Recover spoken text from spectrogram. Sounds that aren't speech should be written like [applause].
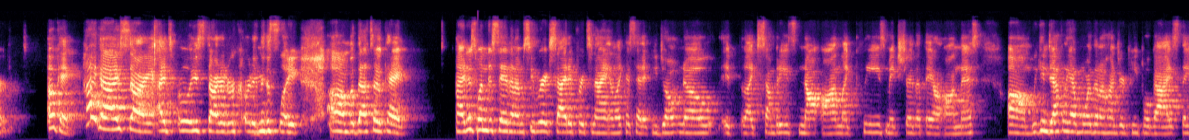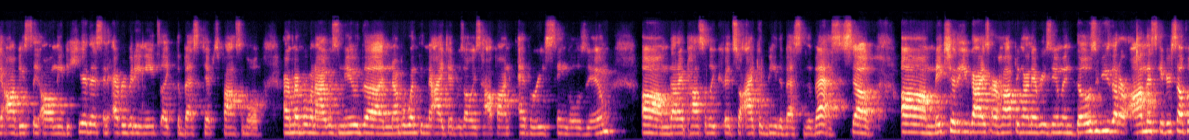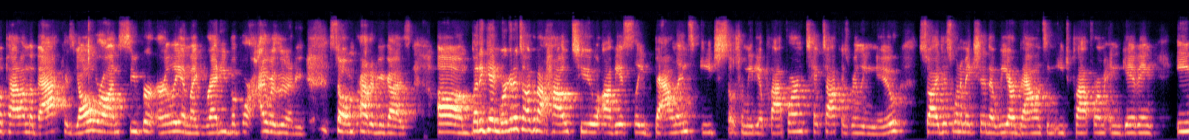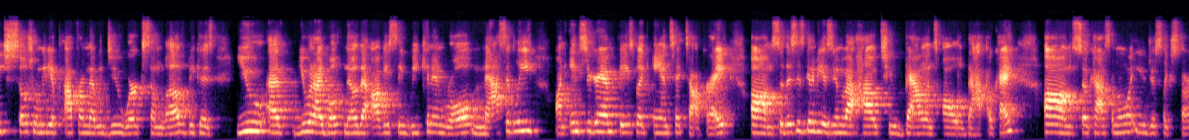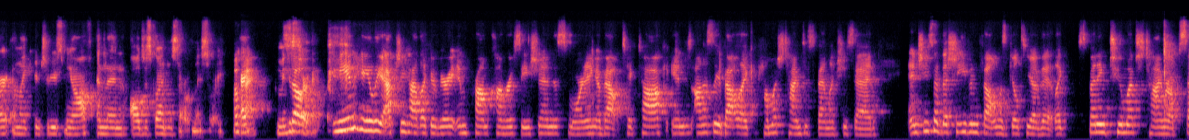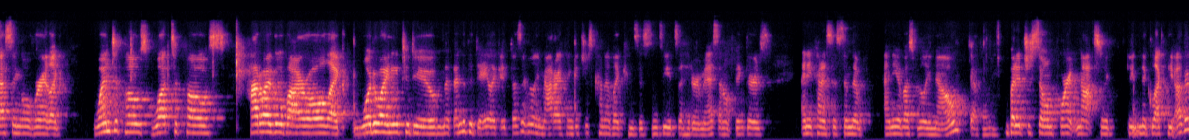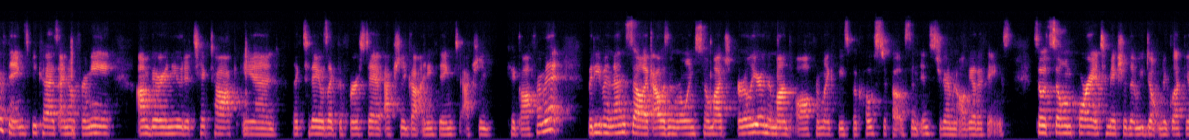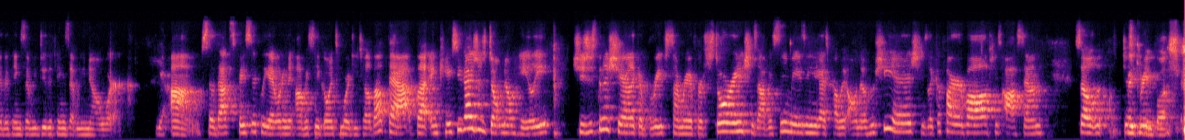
Perfect. Okay. Hi, guys. Sorry, I totally started recording this late, um, but that's okay. I just wanted to say that I'm super excited for tonight. And like I said, if you don't know if like somebody's not on, like please make sure that they are on this. Um, we can definitely have more than 100 people, guys. They obviously all need to hear this, and everybody needs like the best tips possible. I remember when I was new, the number one thing that I did was always hop on every single Zoom um, that I possibly could so I could be the best of the best. So um, make sure that you guys are hopping on every Zoom. And those of you that are on this, give yourself a pat on the back because y'all were on super early and like ready before I was ready. So I'm proud of you guys. Um, but again, we're going to talk about how to obviously balance each social media platform. TikTok is really new. So I just want to make sure that we are balancing each platform and giving each social media platform that we do work some love because you, as you and I both know that obviously we can enroll massively on Instagram, Facebook, and TikTok, right? Um, so this is going to be a Zoom about how to balance all of that. Okay. Um, so Cass, I'm gonna let you just like start and like introduce me off, and then I'll just go ahead and start with my story. Okay. okay? Me so me and Hailee actually had like a very impromptu conversation this morning about TikTok and just honestly about like how much time to spend, like she said. And she said that she even felt and was guilty of it, like spending too much time or obsessing over it, like when to post, what to post, how do I go viral, like what do I need to do. And at the end of the day, like it doesn't really matter. I think it's just kind of like consistency. It's a hit or miss. I don't think there's any kind of system that any of us really know. Definitely. But it's just so important not to neglect the other things because I know for me, I'm very new to TikTok and like today was like the first day I actually got anything to actually kick off from it. But even then, so like I was enrolling so much earlier in the month, all from like Facebook host to post and Instagram and all the other things. So it's so important to make sure that we don't neglect the other things, that we do the things that we know work. Yeah. Um, so that's basically it. We're gonna obviously go into more detail about that. But in case you guys just don't know Hailee, she's just gonna share like a brief summary of her story. She's obviously amazing. You guys probably all know who she is. She's like a fireball. She's awesome. So just, brief, [laughs]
